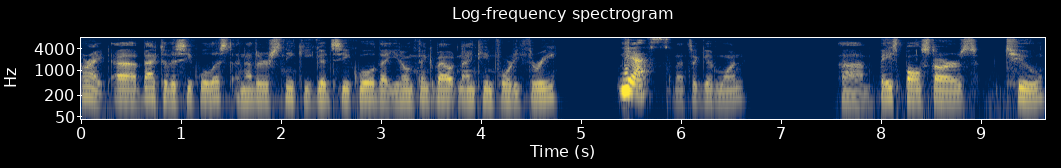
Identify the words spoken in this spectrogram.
All right, uh, back to the sequel list. Another sneaky good sequel that you don't think about, 1943. Yes. That's a good one. Um, Baseball Stars 2,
